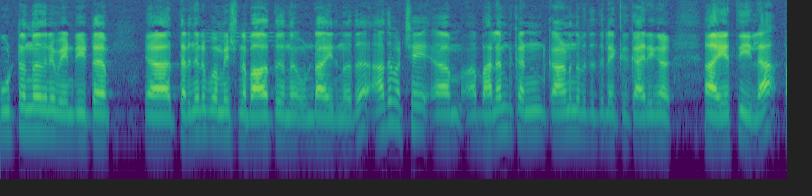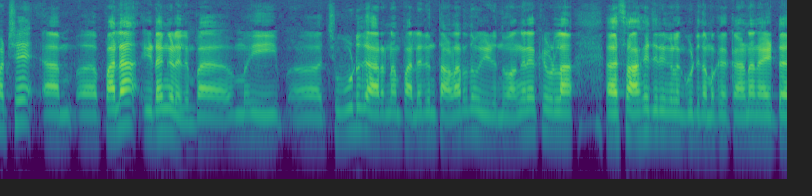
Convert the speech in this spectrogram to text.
കൂട്ടുന്നതിന് വേണ്ടിയിട്ട് തെരഞ്ഞെടുപ്പ് കമ്മീഷന്റെ ഭാഗത്ത് നിന്ന് ഉണ്ടായിരുന്നത്. അത് പക്ഷേ ഫലം കാണുന്ന വിധത്തിലേക്ക് കാര്യങ്ങൾ എത്തിയില്ല. പക്ഷേ പല ഇടങ്ങളിലും ഈ ചൂട് കാരണം പലരും തളർന്നു വീഴുന്നു. അങ്ങനെയൊക്കെയുള്ള സാഹചര്യങ്ങളും കൂടി നമുക്ക് കാണാനായിട്ട്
